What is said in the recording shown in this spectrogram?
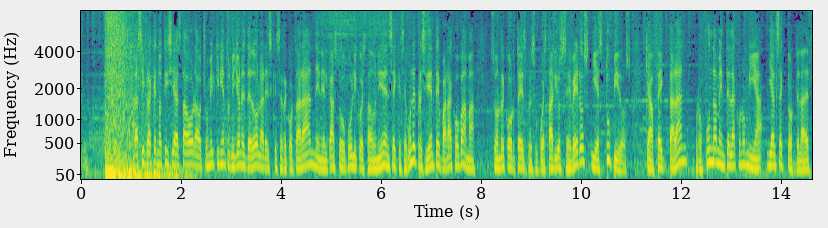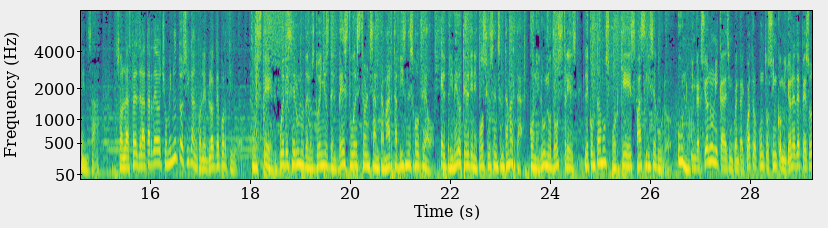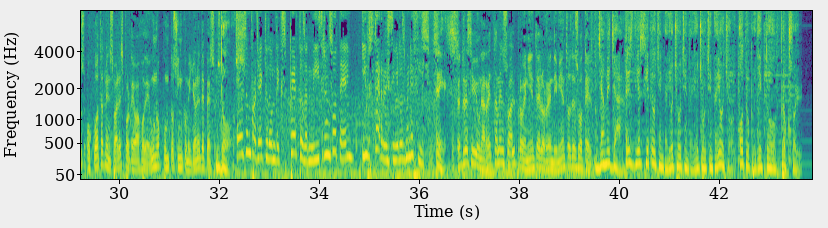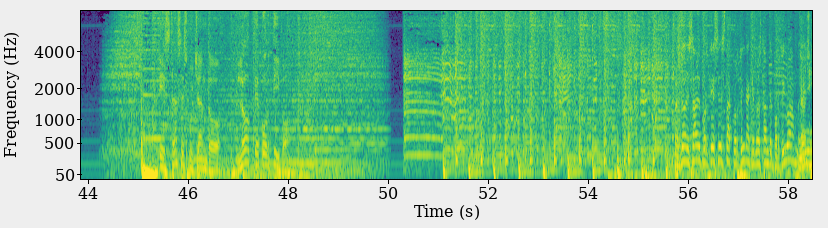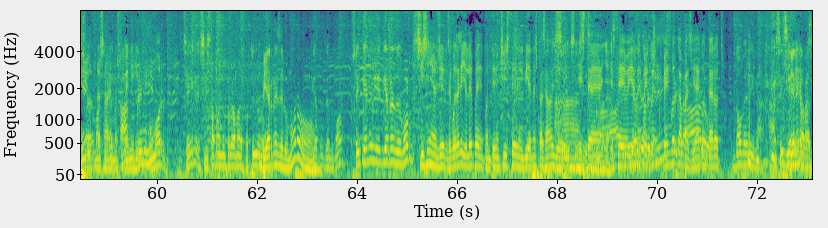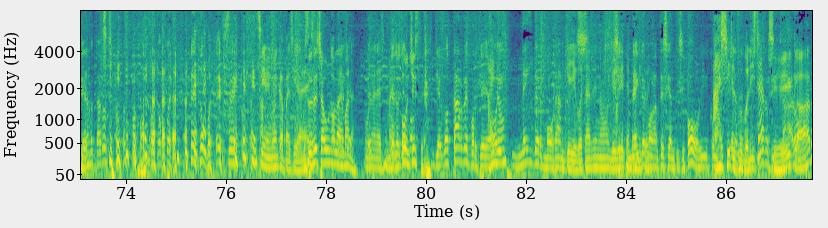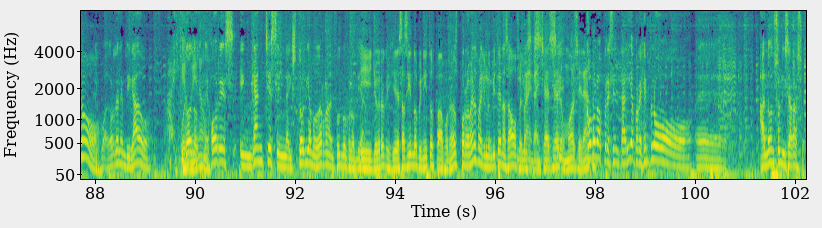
La cifra que es noticia hasta ahora, 8.500 millones de dólares que se recortarán en el gasto público estadounidense, que según el presidente Barack Obama son recortes presupuestarios severos y estúpidos que afectarán profundamente la economía y al sector de la defensa. Son las 3 de la tarde, 8 minutos, sigan con el blog deportivo. Usted puede ser uno de los dueños del Best Western Santa Marta Business Hotel, el primer hotel de negocios en Santa Marta. Con el 123 le contamos por qué es fácil y seguro. 1. Inversión única de 54.5 millones de pesos o cuotas mensuales por debajo de 1.5 millones de pesos. 2. Es un proyecto donde expertos administran su hotel y usted recibe los beneficios. 3. Usted recibe una renta mensual proveniente de los rendimientos de su hotel. Llame ya 317-88-88-88. Otro proyecto Proxol. Estás escuchando Blog Deportivo. Perdón, ¿sabe por qué es esta cortina que no es tan deportiva? No, señor, no sabemos. Ah, humor. Sí, sí, estamos en un programa deportivo. ¿Viernes del humor o...? Viernes del humor. Sí, tiene viernes del humor. Sí, señor. yo- ¿Recuerda que yo le eh, conté un chiste el viernes pasado? Yo Ah, sí, este, sí, este viernes viernes vengo, de en- chiste, vengo en capacidad de contar otro. No me diga. Así ¿Tiene de capacidad? contar otro. No, no puede, no puede ser. Sí, vengo en capacidad. Usted eh. se echa uno a la semana. Uno a la semana. Pero O llegó, un chiste. Llegó tarde porque Ay, hoy no. Neider Morante. Que llegó tarde, no, yo llegué tempranito Neider. Morante se anticipó hoy. Con Ah, sí, ¿el futbolista? Sí, claro. El jugador del Envigado. Ay, qué Uno de los mejores enganches en la historia moderna del fútbol colombiano. Y yo creo que está haciendo pinitos para ponernos, por lo menos para que lo inviten a sábado Y para feliz. engancharse Sí. al humor, ¿será? ¿Cómo lo presentaría, por ejemplo, eh, Alonso Lizarazo?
